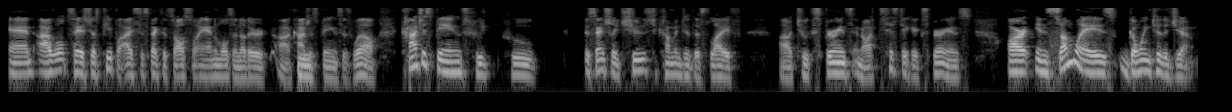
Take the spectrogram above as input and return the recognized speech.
and I won't say it's just people. I suspect it's also animals and other uh, conscious mm. beings as well. Conscious beings who who essentially choose to come into this life uh, to experience an autistic experience are in some ways going to the gym.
